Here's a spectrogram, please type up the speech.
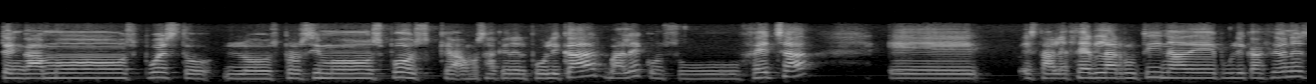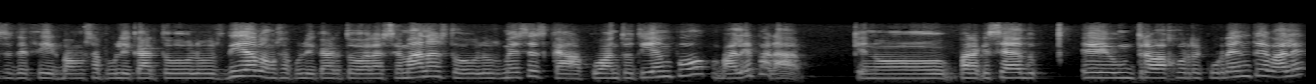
tengamos puesto los próximos posts que vamos a querer publicar, ¿vale? Con su fecha. Eh, establecer la rutina de publicaciones, es decir, vamos a publicar todos los días, vamos a publicar todas las semanas, todos los meses, cada cuánto tiempo, ¿vale? Para que, no, para que sea eh, un trabajo recurrente, ¿vale?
